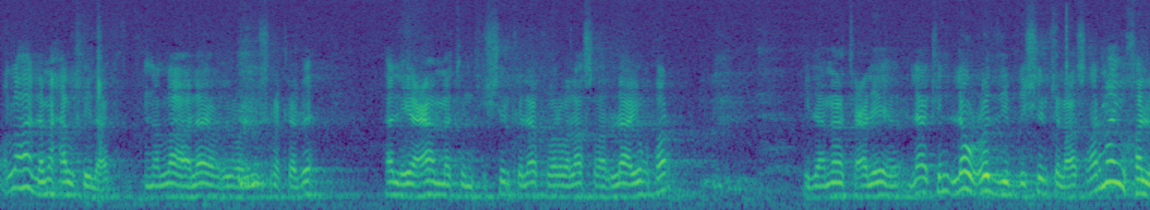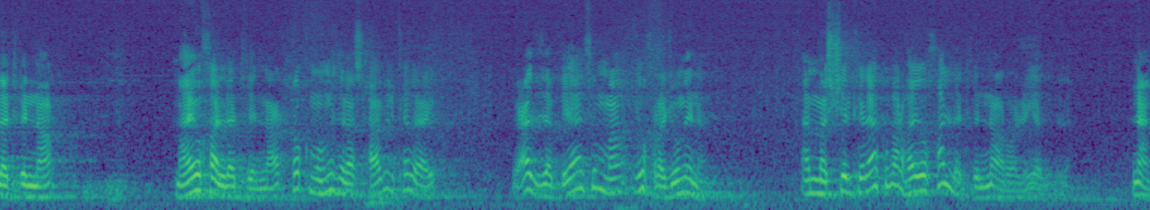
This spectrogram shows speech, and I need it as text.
والله هذا محل خلاف إن الله لا يغفر أن يشرك به. هل هي عامة في الشرك الأكبر والأصغر؟ لا يغفر. إذا مات عليه لكن لو عذب بالشرك الأصغر ما يخلد في النار. ما يخلد في النار. حكمه مثل أصحاب الكبائر. يعذب بها ثم يخرج منها. أما الشرك الأكبر فيخلد في النار والعياذ بالله. نعم.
